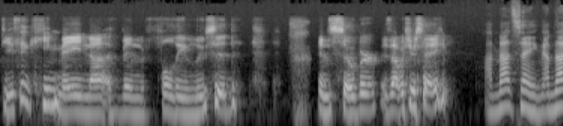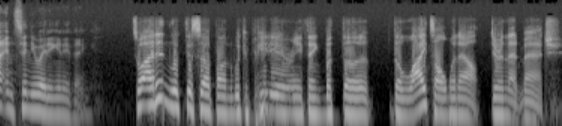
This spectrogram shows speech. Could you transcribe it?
Do you think he may not have been fully lucid and sober? Is that what you're saying? I'm not saying I'm not insinuating anything. So I didn't look this up on Wikipedia or anything, but the the lights all went out during that match,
